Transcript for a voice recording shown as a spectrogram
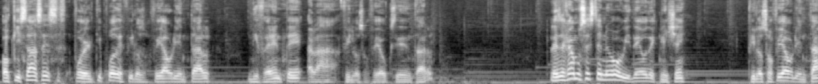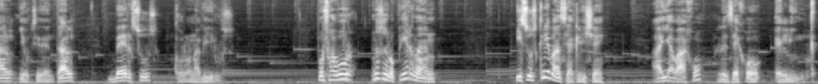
¿O quizás es por el tipo de filosofía oriental diferente a la filosofía occidental? Les dejamos este nuevo video de cliché, filosofía oriental y occidental versus coronavirus. Por favor, no se lo pierdan. Y suscríbanse a cliché. Ahí abajo les dejo el link.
